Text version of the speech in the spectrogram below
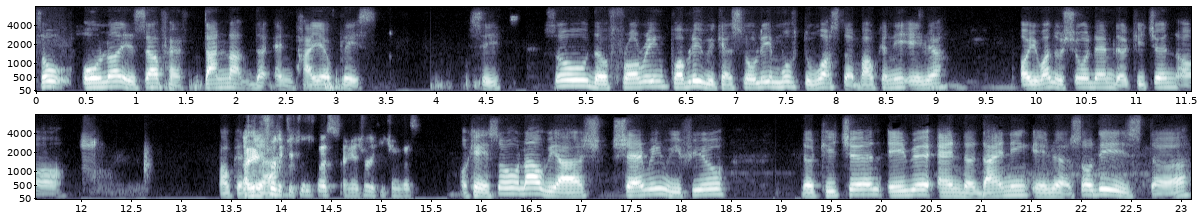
So owner itself have done up the entire place, see? So the flooring, probably we can slowly move towards the balcony area. Or you want to show them the kitchen or balcony? I can show the kitchen first. I can show the kitchen first. Okay, so now we are sharing with you the kitchen area and the dining area. So this is the,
